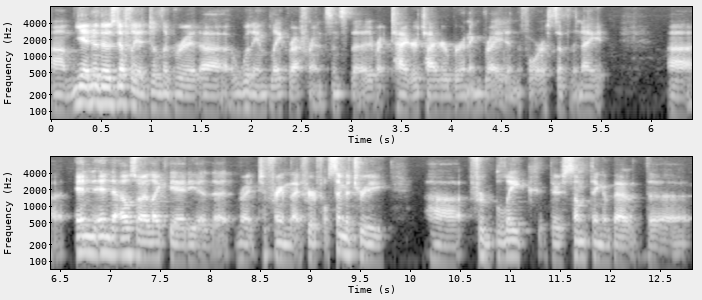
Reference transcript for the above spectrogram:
Um, yeah, no, there was definitely a deliberate uh, William Blake reference since the right, tiger, tiger burning bright in the forests of the night. Uh, and and also I like the idea that right to frame that fearful symmetry uh, for Blake, there's something about the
